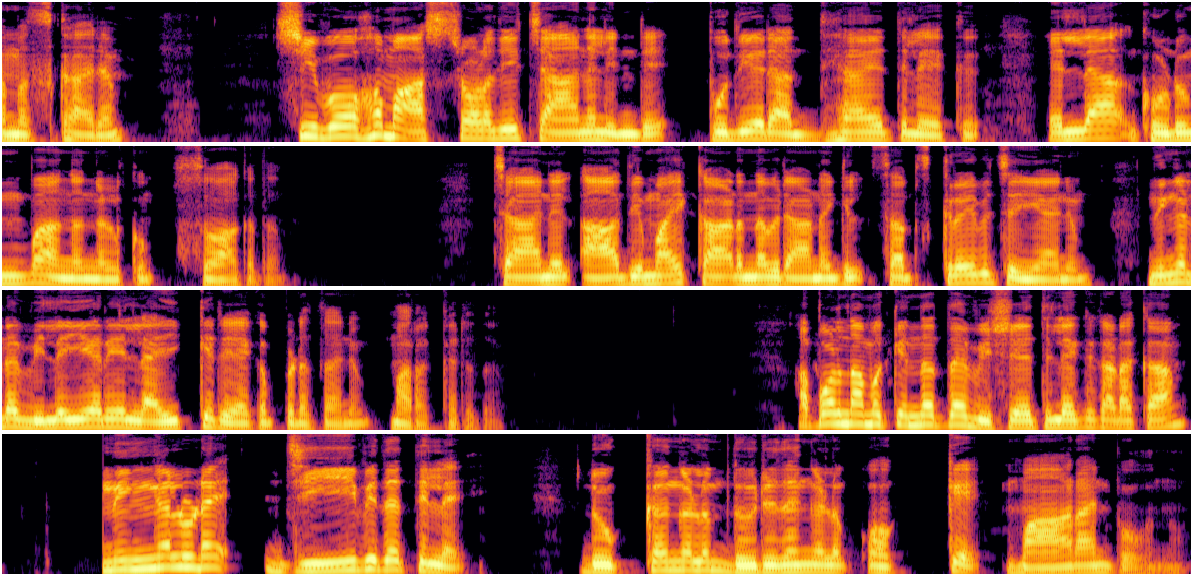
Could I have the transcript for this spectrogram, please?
നമസ്കാരം. ശിവോഹം ആസ്ട്രോളജി ചാനലിന്റെ പുതിയൊരധ്യായത്തിലേക്ക് എല്ലാ കുടുംബാംഗങ്ങൾക്കും സ്വാഗതം. ചാനൽ ആദ്യമായി കാണുന്നവരാണെങ്കിൽ സബ്സ്ക്രൈബ് ചെയ്യാനും നിങ്ങളുടെ വിലയേറിയ ലൈക്ക് രേഖപ്പെടുത്താനും മറക്കരുത്. അപ്പോൾ നമുക്ക് ഇന്നത്തെ വിഷയത്തിലേക്ക് കടക്കാം. നിങ്ങളുടെ ജീവിതത്തിലെ ദുഃഖങ്ങളും ദുരിതങ്ങളും ഒക്കെ മാറാൻ പോകുന്നു.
